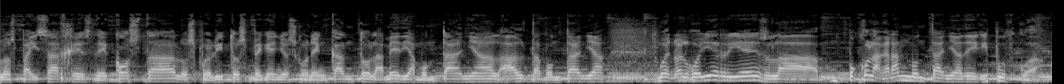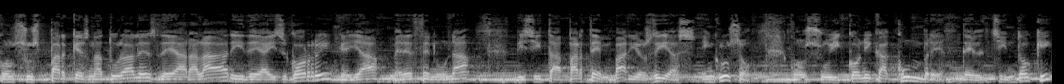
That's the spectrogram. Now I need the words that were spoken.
los paisajes de costa, los pueblitos pequeños con encanto, la media montaña, la alta montaña. Bueno, el Goyerri es la, un poco la gran montaña de Guipúzcoa, con sus parques naturales de Aralar y de Aizgorri, que ya merecen una visita aparte en varios días, incluso con su icónica cumbre del Chindoki,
